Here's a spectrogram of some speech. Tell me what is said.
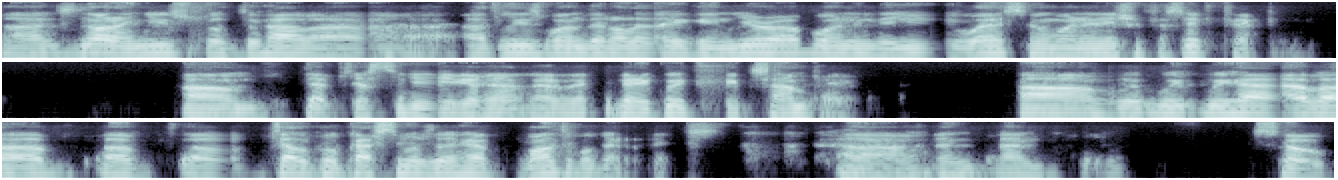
uh, it's not unusual to have a, at least one data lake in Europe, one in the US, and one in Asia Pacific. Um, just to give you a, a very quick example, uh, we, we have a, a, a, telco customers that have multiple data lakes, uh, and and so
